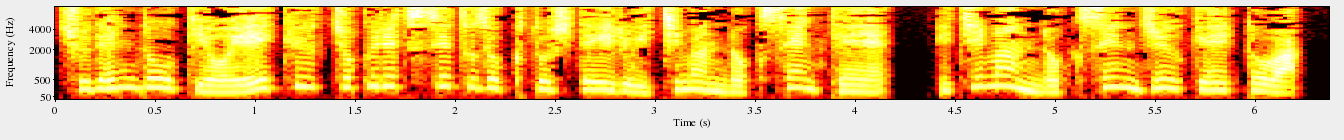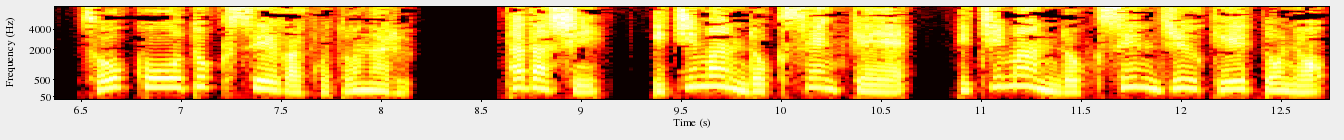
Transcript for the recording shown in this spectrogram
主電動機を永久直列接続としている16000系、16010系とは走行特性が異なる。ただし、16000系、16010系との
